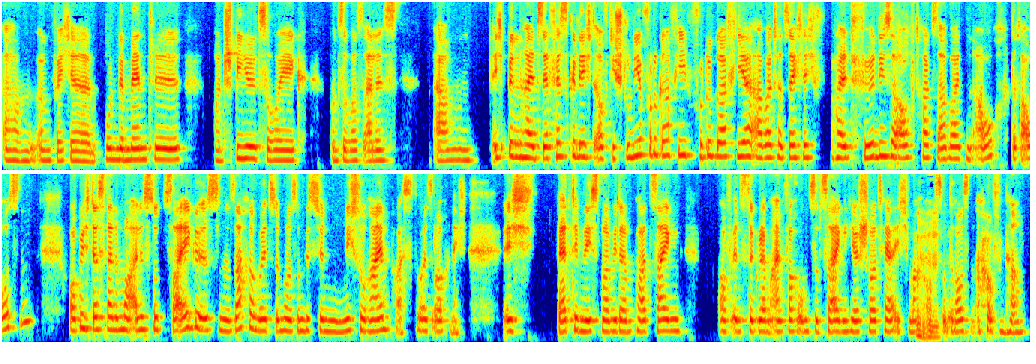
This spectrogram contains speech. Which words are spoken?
Ähm, irgendwelche Hundemäntel und Spielzeug und sowas alles. Ähm, ich bin halt sehr festgelegt auf die Studiofotografie, fotografiere aber tatsächlich halt für diese Auftragsarbeiten auch draußen Ob ich das dann immer alles so zeige, ist eine Sache, weil es immer so ein bisschen nicht so reinpasst, weiß auch nicht. Ich werde demnächst mal wieder ein paar zeigen auf Instagram, einfach um zu zeigen, hier schaut her, ich mache mhm. auch so draußen Aufnahmen.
